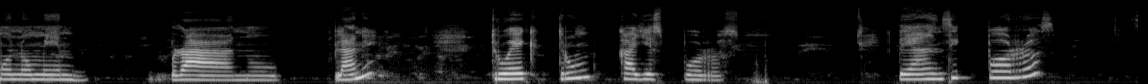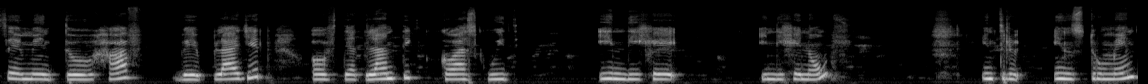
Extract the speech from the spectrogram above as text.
monomembranoplane, truec trump calles porros. The ancient porros seem to have been played of the Atlantic coast with indige, indigenous instrument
